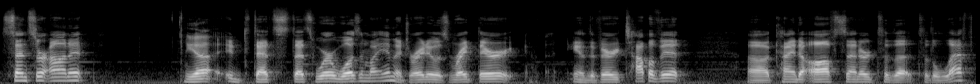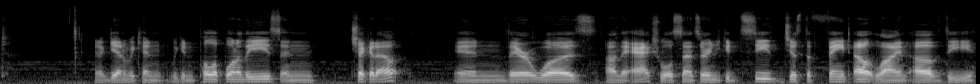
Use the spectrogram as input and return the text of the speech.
sensor on it yeah, it, that's that's where it was in my image, right? It was right there in the very top of it, uh, kind of off center to the to the left. And again, we can we can pull up one of these and check it out. And there was on the actual sensor, and you could see just the faint outline of the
